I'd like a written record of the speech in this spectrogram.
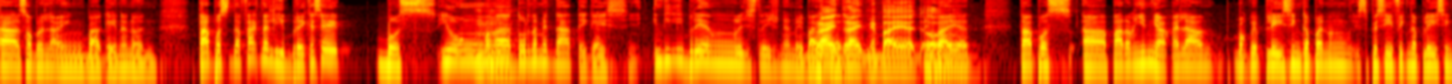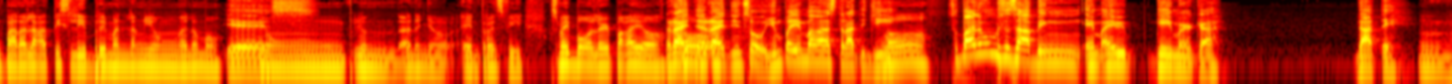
ah, sobrang laking bagay na nun. Tapos the fact na libre, kasi boss, yung Mm. mga tournament dati, guys, hindi libre ang registration yan. May bayad. Right, yan. right. May bayad. May oh. bayad. Tapos, ah, parang yun nga, kailangan magpe-placing ka pa ng specific na placing para lang at least libre man lang yung ano mo. Yes. Yung, yung ano nyo, entrance fee. Tapos may baller pa kayo. Right, So, right. Yun, so, yun pa yung mga strategy. Oo. So, paano mo masasabing MI gamer ka? Dati. Mm.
